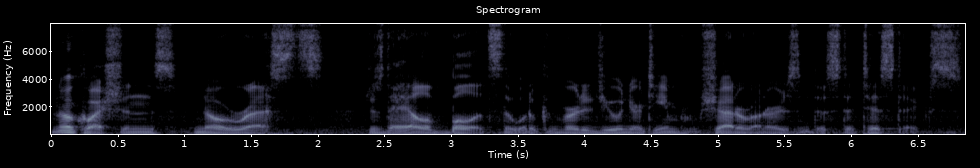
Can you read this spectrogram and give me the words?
No questions, no arrests. Just a hail of bullets that would have converted you and your team from Shadowrunners into statistics.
